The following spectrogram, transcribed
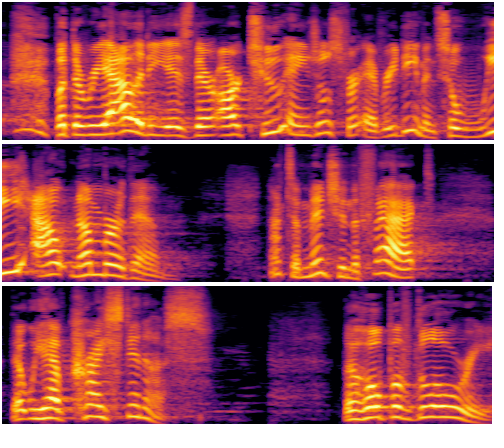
but the reality is there are two angels for every demon. So we outnumber them. Not to mention the fact that we have Christ in us, the hope of glory.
